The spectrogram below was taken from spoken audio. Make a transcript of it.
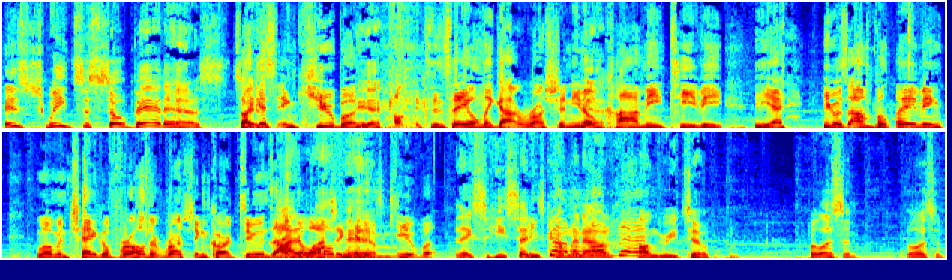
His tweets are so badass. So I guess in Cuba, Yeah. uh, since they only got Russian, you know, Yeah. commie TV, he had, he goes, "I'm blaming Lomachenko for all the Russian cartoons I had I to watch. Cuba." They, he said You he's coming out that. hungry too. But listen, but listen,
